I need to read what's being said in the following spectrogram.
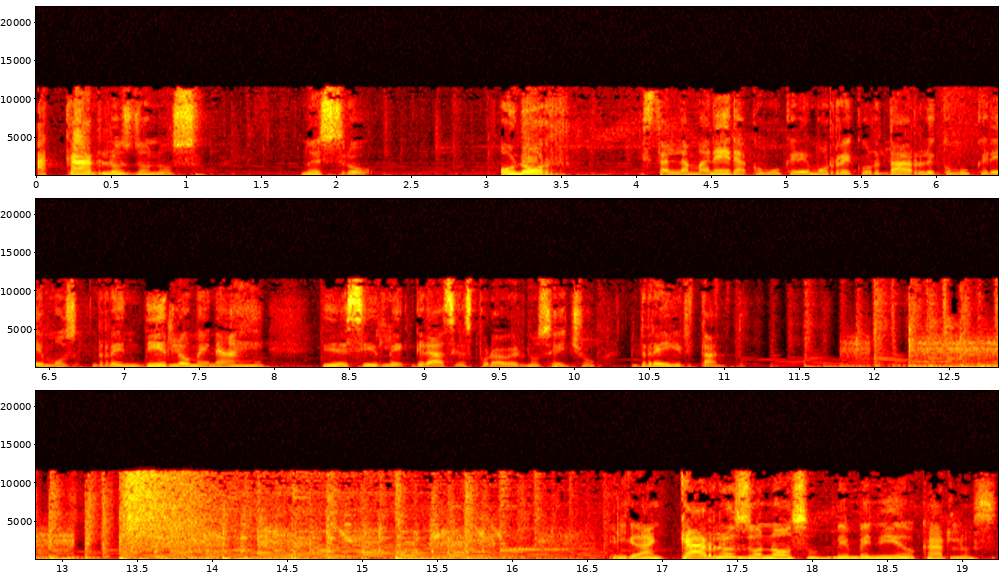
a Carlos Donoso, nuestro honor. Está en la manera como queremos recordarlo y como queremos rendirle homenaje y decirle gracias por habernos hecho reír tanto. El gran Carlos Donoso, bienvenido Carlos.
